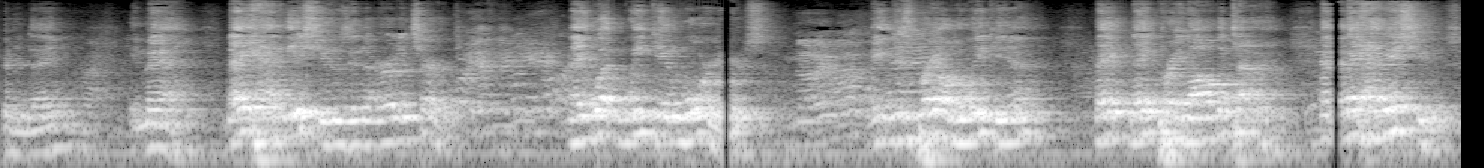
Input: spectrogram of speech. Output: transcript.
today. Amen. They had issues in the early church. They wasn't weekend warriors. They just pray on the weekend. They, they prayed all the time. And they had issues.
